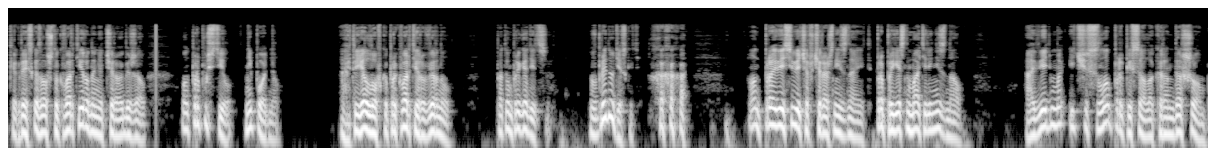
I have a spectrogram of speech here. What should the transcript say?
Когда я сказал, что квартиру на нет вчера убежал, он пропустил, не поднял. А это я ловко про квартиру вернул. Потом пригодится. В бреду, дескать. Ха-ха-ха. Он про весь вечер вчерашний знает, про приезд матери не знал. А ведьма и число прописала карандашом.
